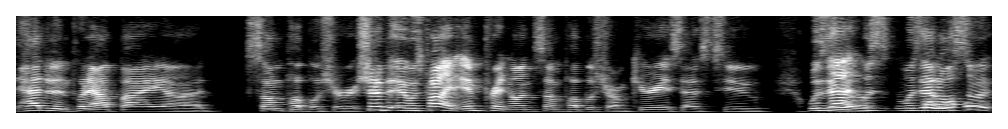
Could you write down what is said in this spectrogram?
had been put out by uh, some publisher. It should have. It was probably an imprint on some publisher. I'm curious as to was that yeah. was was that well, also.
